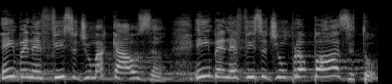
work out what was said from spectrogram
em benefício de uma causa, em benefício de um propósito.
